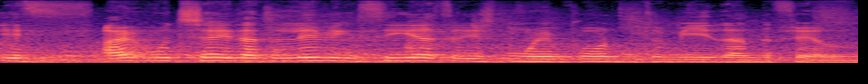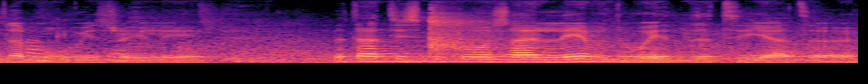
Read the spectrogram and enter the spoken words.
if I would say that the living theater is more important to me than the film, the Okay, movies yeah. really. But that is because I lived with the theater.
